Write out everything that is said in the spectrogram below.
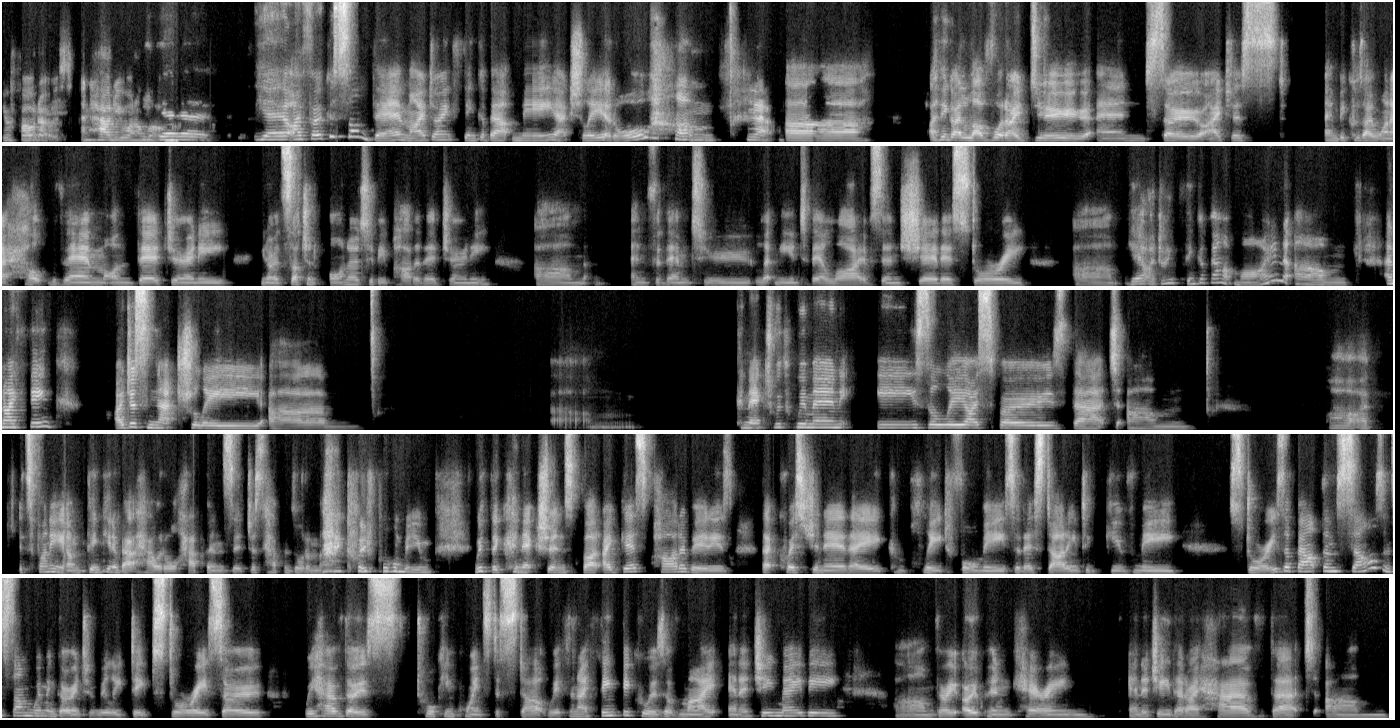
your photos, and how do you want to look? Yeah. Yeah, I focus on them. I don't think about me actually at all. Um, yeah. Uh, I think I love what I do. And so I just, and because I want to help them on their journey, you know, it's such an honor to be part of their journey um, and for them to let me into their lives and share their story. Um, yeah, I don't think about mine. Um, and I think I just naturally um, um, connect with women easily, I suppose, that um, oh, I, it's funny. I'm thinking about how it all happens. It just happens automatically for me with the connections. But I guess part of it is that questionnaire they complete for me. So they're starting to give me stories about themselves. And some women go into really deep stories. So we have those talking points to start with. And I think because of my energy, maybe um, very open, caring energy that I have, that um,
